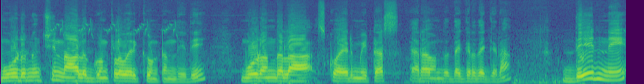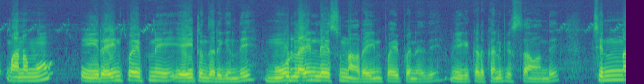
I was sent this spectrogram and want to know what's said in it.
మూడు నుంచి నాలుగు గుంటల వరకు ఉంటుంది ఇది. మూడు వందల స్క్వేర్ మీటర్స్ అరౌండ్ దగ్గర దగ్గర. దీన్ని మనము ఈ రెయిన్ పైప్ని వేయటం జరిగింది. మూడు లైన్లు వేస్తున్నాం రెయిన్ పైప్ అనేది. మీకు ఇక్కడ కనిపిస్తూ ఉంది. చిన్న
